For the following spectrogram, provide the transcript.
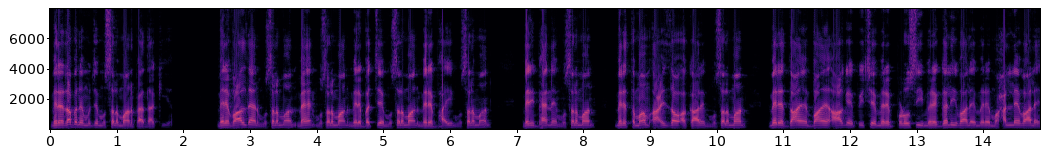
میرے رب نے مجھے مسلمان پیدا کیا۔ میرے والدین مسلمان، میں مسلمان، میرے بچے مسلمان، میرے بھائی مسلمان، میری بہنیں مسلمان میرے تمام اعزاء و اقارب مسلمان، میرے دائیں بائیں، آگے پیچھے میرے پڑوسی، میرے گلی والے، میرے محلے والے،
